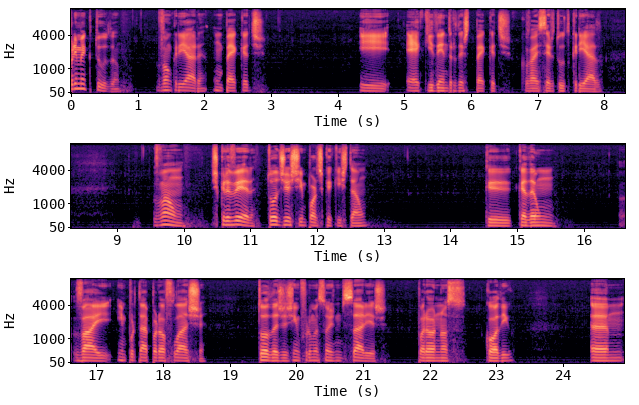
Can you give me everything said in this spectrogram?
Primeiro que tudo, vão criar um package e é aqui dentro deste package que vai ser tudo criado. Vão escrever todos estes importes que aqui estão, que cada um vai importar para o flash todas as informações necessárias para o nosso código. Um,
